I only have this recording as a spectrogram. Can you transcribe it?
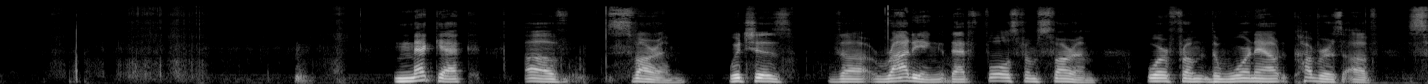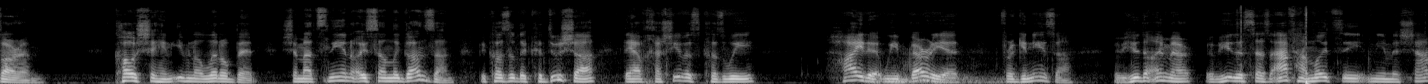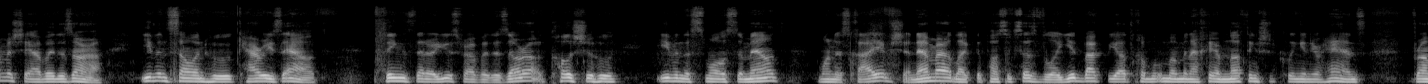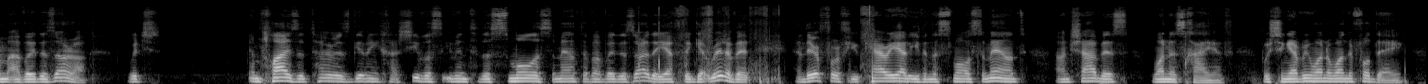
mekek of Svarim, which is the rotting that falls from Svarim, or from the worn out covers of Svarim. Koshehin, even a little bit. Shematznian oisan leganzan. Because of the Kedusha, they have chashivas because we hide it, we bury it for Geniza. Rabbi Yehuda Omer, Rabbi Yehuda says, Af hamotzi mi avodah zara. Even someone who carries out things that are used for avodah zara, kol shehu, even the smallest amount, one is chayiv shenemar, like the pasuk says, v'lo yidbak b'yadcha mu'uma menacher. Nothing should cling in your hands from avodah zara, which implies that Torah is giving chashivos even to the smallest amount of avodah zara that you have to get rid of it, and therefore, if you carry out even the smallest amount on Shabbos, one is chayiv. Wishing everyone a wonderful day.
